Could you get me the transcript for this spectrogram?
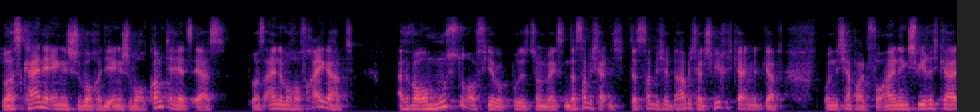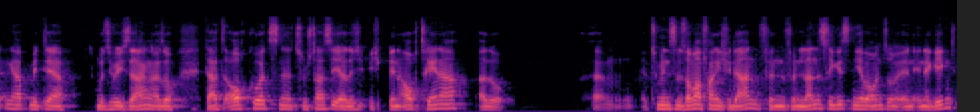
Du hast keine englische Woche. Die englische Woche kommt ja jetzt erst. Du hast eine Woche frei gehabt. Also warum musst du auf vier Positionen wechseln? Das habe ich halt nicht, das habe ich, da habe ich halt Schwierigkeiten mit gehabt. Und ich habe halt vor allen Dingen Schwierigkeiten gehabt mit der, muss ich wirklich sagen, also da hat auch kurz ne, zum Straße, also ich, ich, bin auch Trainer, also ähm, zumindest im Sommer fange ich wieder an für, für einen Landesligisten hier bei uns in, in der Gegend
